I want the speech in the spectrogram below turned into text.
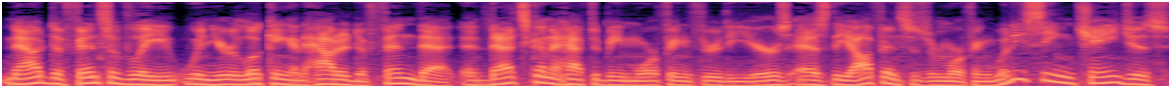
Now, defensively, when you're looking at how to defend that, uh, that's going to have to be morphing through the years as the offenses are morphing. What are you seeing changes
